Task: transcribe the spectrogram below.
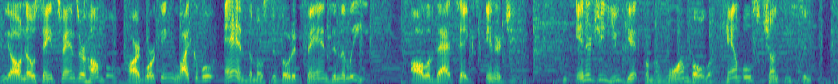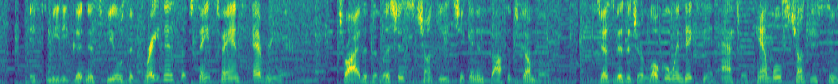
We all know Saints fans are humble, hardworking, likable, and the most devoted fans in the league. All of that takes energy. The energy you get from a warm bowl of Campbell's Chunky Soup. Its meaty goodness fuels the greatness of Saints fans everywhere. Try the delicious Chunky Chicken and Sausage Gumbo. Just visit your local Winn Dixie and ask for Campbell's Chunky Soup.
